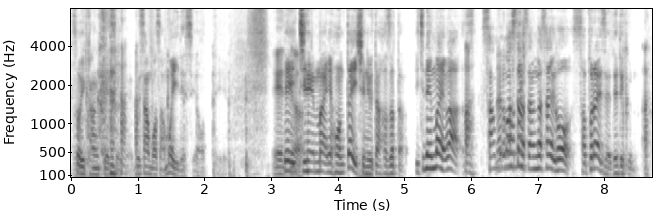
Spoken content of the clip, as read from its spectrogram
そういう関係性で。でサンボさんもいいですよっていう。でえじゃあ。1年前に本当は一緒に歌うはずだった。1年前はあサンボマスターさんが最後サプライズで出てくるあ、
